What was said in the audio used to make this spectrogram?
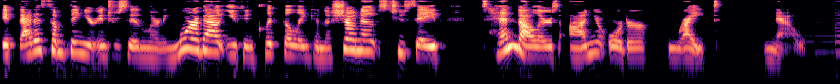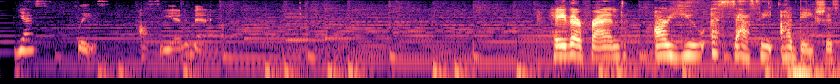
if that is something you're interested in learning more about, you can click the link in the show notes to save $10 on your order right now. Yes, please. I'll see you in a minute. Hey there, friend. Are you a sassy, audacious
